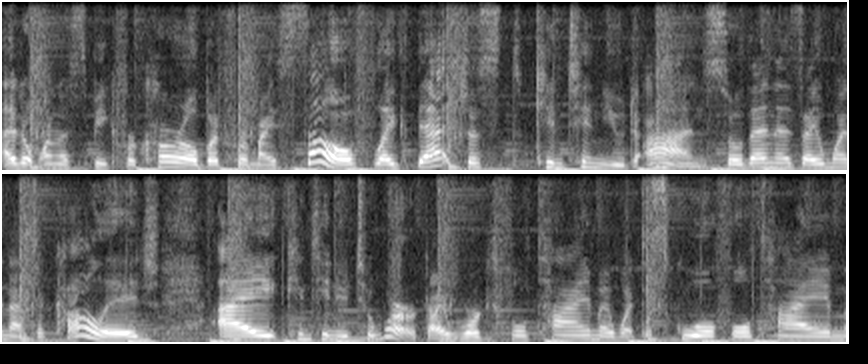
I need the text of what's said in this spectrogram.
I don't want to speak for Carl, but for myself, like that just continued on. So then as I went on to college, I continued to work. I worked full time, I went to school full time,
